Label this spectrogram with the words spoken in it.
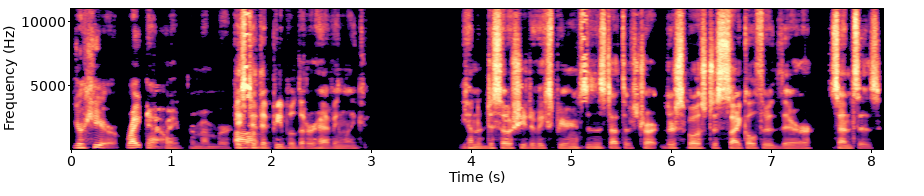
you're here right now. Right. Remember, they say Um, that people that are having like kind of dissociative experiences and stuff, they're start, they're supposed to cycle through their senses,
